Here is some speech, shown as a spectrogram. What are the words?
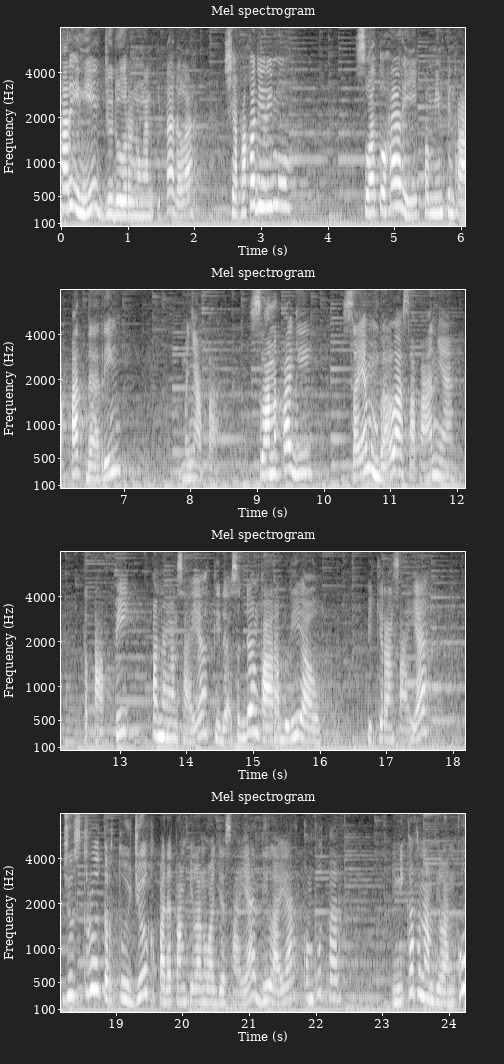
Hari ini judul renungan kita adalah Siapakah dirimu? Suatu hari pemimpin rapat daring menyapa. Selamat pagi, saya membalas sapaannya. Tetapi pandangan saya tidak sedang ke arah beliau. Pikiran saya justru tertuju kepada tampilan wajah saya di layar komputer. Inikah penampilanku?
